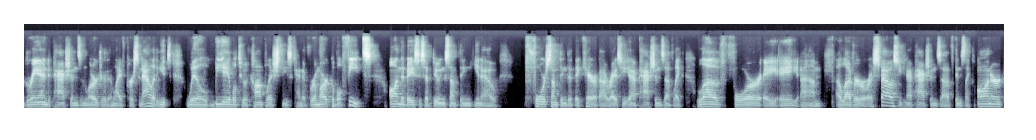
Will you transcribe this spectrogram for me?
grand passions and larger than life personalities will be able to accomplish these kind of remarkable feats on the basis of doing something, you know, for something that they care about, right? So you can have passions of like love for a a um, a lover or a spouse. You can have passions of things like honor,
